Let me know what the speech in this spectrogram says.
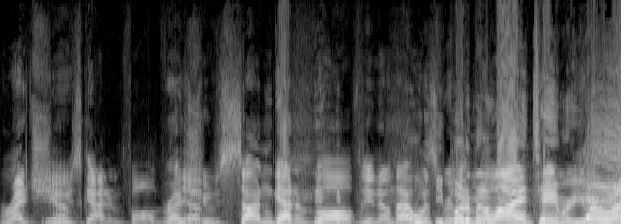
Red Shoes Yep. got involved. Red Yep. Shoes' son got involved. You know that was He really put him in a lion tamer. You remember when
